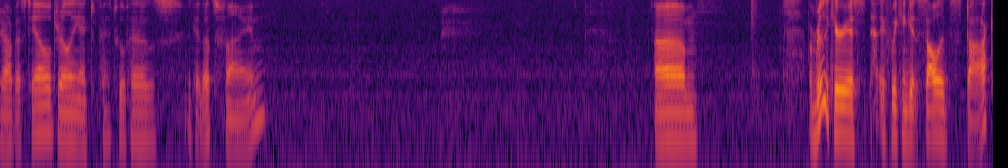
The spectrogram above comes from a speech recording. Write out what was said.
Job STL, drilling, active pa- toolpaths. Okay, that's fine. Um, I'm really curious if we can get solid stock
